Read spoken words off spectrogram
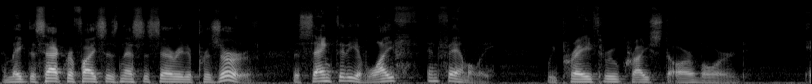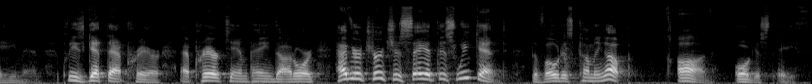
and make the sacrifices necessary to preserve the sanctity of life and family. We pray through Christ our Lord. Amen. Please get that prayer at prayercampaign.org. Have your churches say it this weekend. The vote is coming up on August 8th.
